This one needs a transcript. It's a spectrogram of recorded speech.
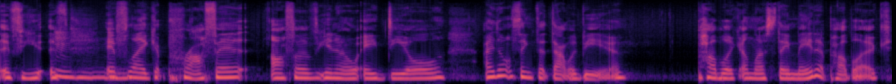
If you if Mm-hmm. if like profit off of, you know, a deal, I don't think that that would be public unless they made it public.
